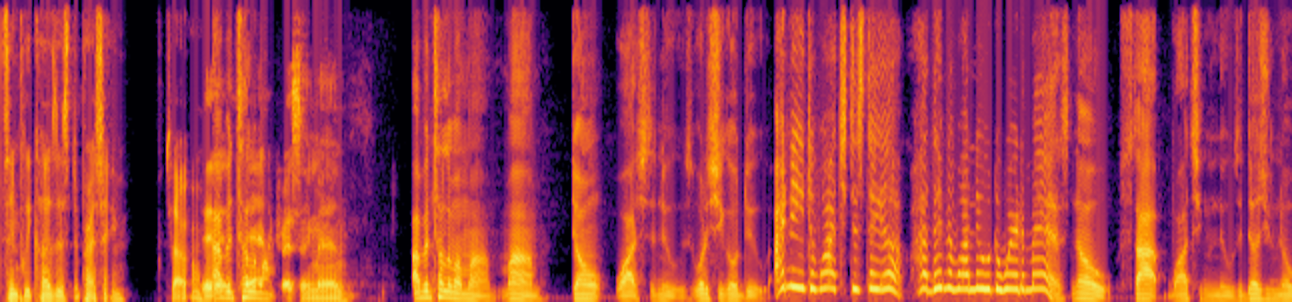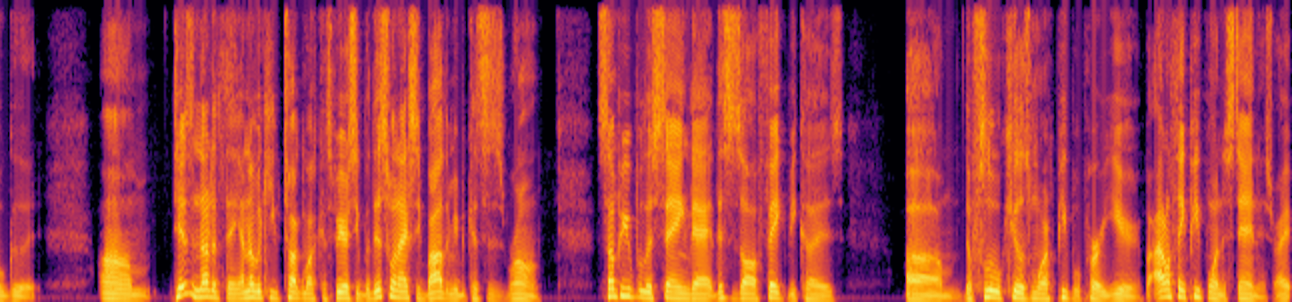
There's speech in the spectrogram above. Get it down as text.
simply because it's depressing. So Yeah, I've been telling my- depressing, man. I've been telling my mom, mom, don't watch the news. What does she go do? I need to watch to stay up. How didn't I knew to wear the mask? No, stop watching the news. It does you no good. Um, here's another thing. I know we keep talking about conspiracy, but this one actually bothered me because this is wrong. Some people are saying that this is all fake because um, the flu kills more people per year, but I don't think people understand this, right?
